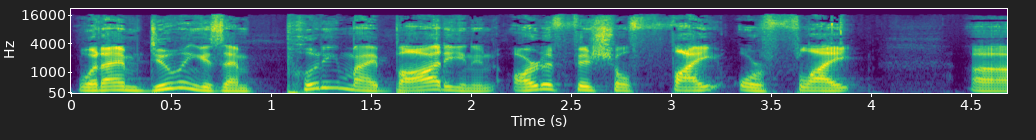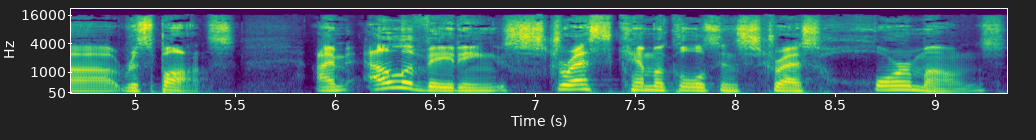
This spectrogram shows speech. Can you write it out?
what I'm doing is I'm putting my body in an artificial fight or flight uh, response. I'm elevating stress chemicals and stress hormones,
